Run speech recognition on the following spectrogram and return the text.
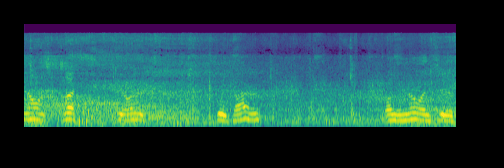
Can always check the other two tires on the new one if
